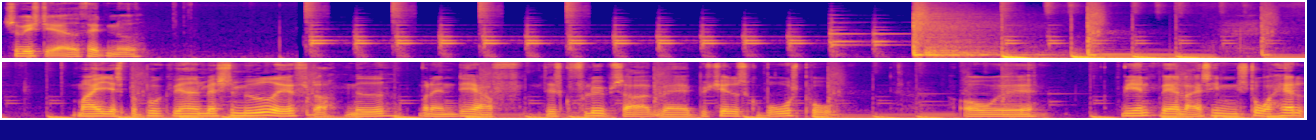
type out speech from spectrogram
så vidste jeg, at jeg havde fat i noget. Mig og Jesper Buk, vi havde en masse møder efter med, hvordan det her det skulle forløbe sig, hvad budgettet skulle bruges på, og øh, vi endte med at lege ind i en stor hal,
